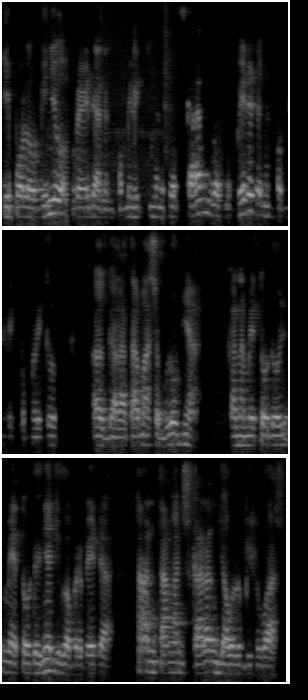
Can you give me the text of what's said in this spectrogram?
Tipologinya juga berbeda dan pemilik pemilik sekarang juga berbeda dengan pemilik pemilik uh, Galatama sebelumnya. Karena metode metodenya juga berbeda. Tantangan sekarang jauh lebih luas.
